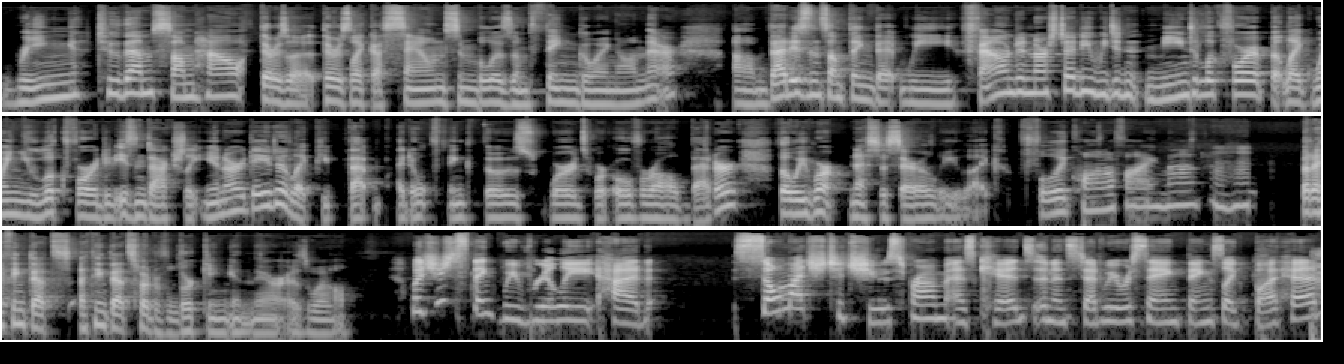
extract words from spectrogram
ring to them somehow. There's a there's like a sound symbolism thing going on there. Um, that isn't something that we found in our study. We didn't mean to look for it but like when you look for it it isn't actually in our data. Like people that i don't think those words were overall better though we weren't necessarily like fully quantifying that. Mm-hmm. but i think that's i think that's sort of lurking in there as well. Would you just think we really had so much to choose from as kids, and instead we were saying things like butthead.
